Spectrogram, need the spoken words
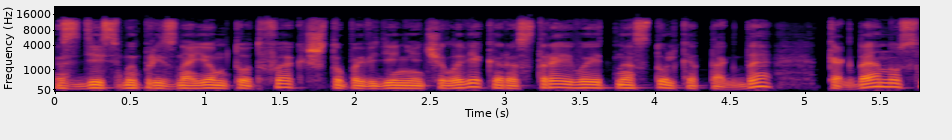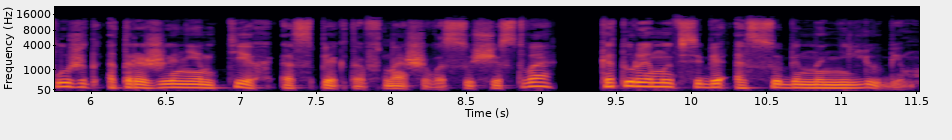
Здесь мы признаем тот факт, что поведение человека расстраивает нас только тогда, когда оно служит отражением тех аспектов нашего существа, которые мы в себе особенно не любим,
